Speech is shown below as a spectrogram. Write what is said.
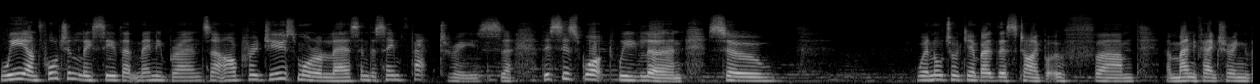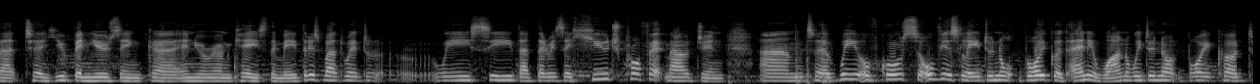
We unfortunately see that many brands are produced more or less in the same factories. This is what we learn. So we're not talking about this type of um, manufacturing that uh, you've been using uh, in your own case, the Dimitris, but we see that there is a huge profit margin. And uh, we, of course, obviously do not boycott anyone. We do not boycott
